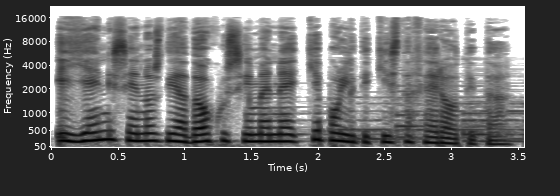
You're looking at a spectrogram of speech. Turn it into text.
η γέννηση ενός διαδόχου σήμαινε και πολιτική σταθερότητα.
